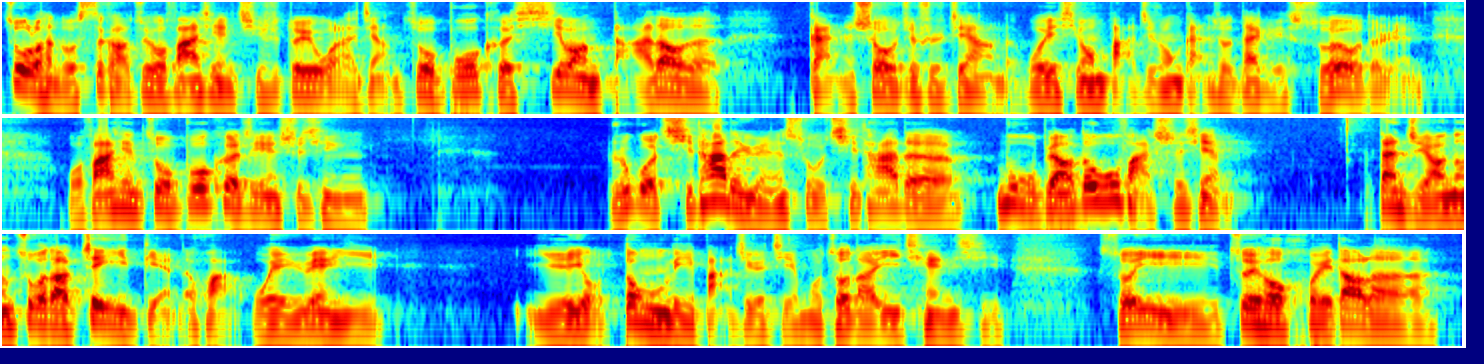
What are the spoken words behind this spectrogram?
做了很多思考，最后发现，其实对于我来讲，做播客希望达到的感受就是这样的。我也希望把这种感受带给所有的人。我发现做播客这件事情，如果其他的元素、其他的目标都无法实现，但只要能做到这一点的话，我也愿意，也有动力把这个节目做到一千期。所以最后回到了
